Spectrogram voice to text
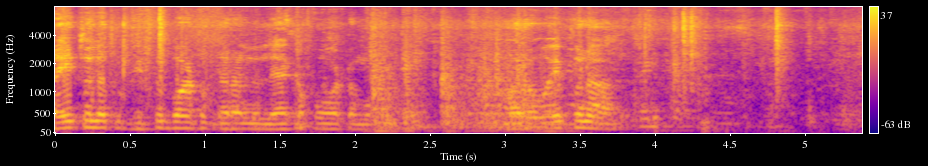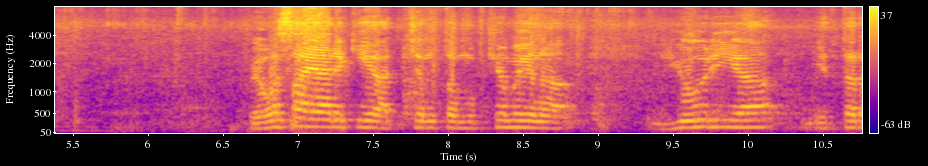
రైతులకు గిట్టుబాటు ధరలు లేకపోవటం ఒకటి మరోవైపున వ్యవసాయానికి అత్యంత ముఖ్యమైన యూరియా ఇతర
